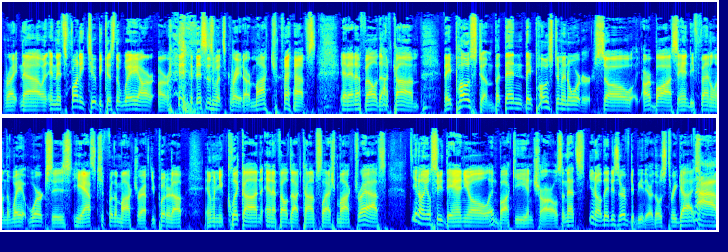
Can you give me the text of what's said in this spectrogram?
right now. And, and it's funny, too, because the way our, our this is what's great, our mock drafts at NFL.com, they post them, but then they post them in order. So our boss, Andy Fenelon, the way it works is he asks for the mock draft, you put it up, and when you click on NFL.com slash mock drafts, you know, you'll see Daniel and Bucky and Charles, and that's you know they deserve to be there. Those three guys. Nah,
